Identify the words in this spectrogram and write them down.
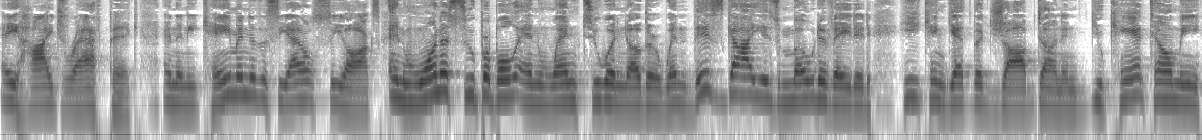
a high draft pick, and then he came into the Seattle Seahawks and won a Super Bowl and went to another. When this guy is motivated, he can get the job done, and you can't tell me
